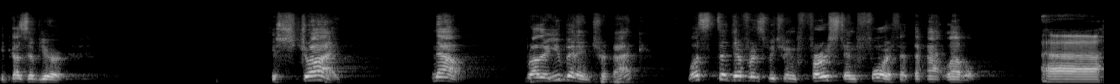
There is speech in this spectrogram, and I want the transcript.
because of your, your stride. Now, brother, you've been in track. What's the difference between first and fourth at that level? Uh,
